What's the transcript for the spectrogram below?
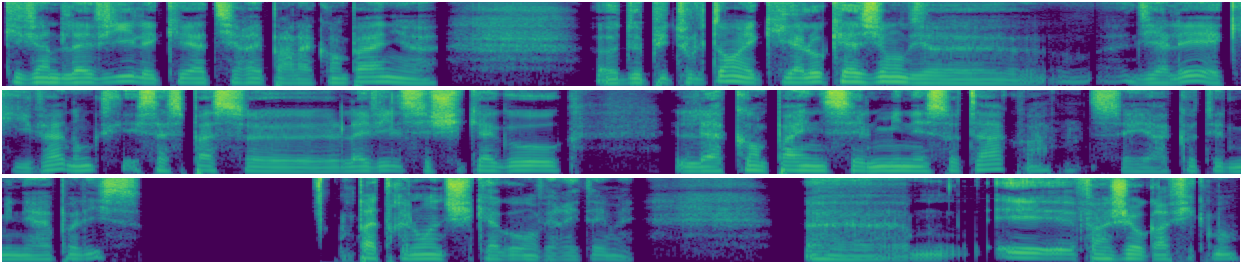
qui vient de la ville et qui est attirée par la campagne. Euh, depuis tout le temps et qui a l'occasion d'y aller et qui y va donc et ça se passe la ville c'est Chicago la campagne c'est le Minnesota quoi c'est à côté de Minneapolis pas très loin de Chicago en vérité mais et enfin géographiquement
